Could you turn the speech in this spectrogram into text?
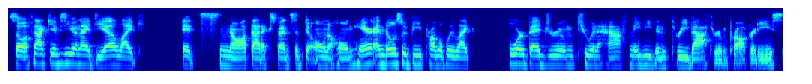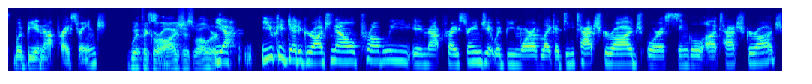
So if that gives you an idea, like it's not that expensive to own a home here. And those would be probably like four bedroom, two and a half, maybe even three bathroom properties would be in that price range. With a garage as well? Or? Yeah, you could get a garage now, probably in that price range. It would be more of like a detached garage or a single attached garage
